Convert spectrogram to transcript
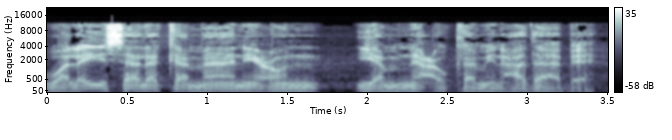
وليس لك مانع يمنعك من عذابه.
